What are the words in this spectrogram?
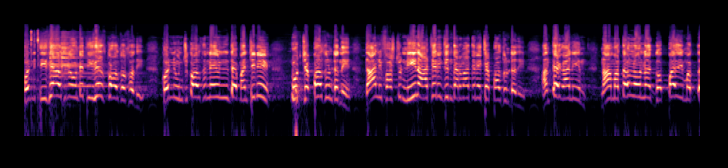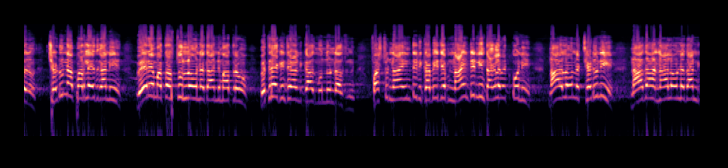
కొన్ని తీసేయాల్సినవి ఉంటే తీసేసుకోవాల్సి వస్తుంది. కొన్ని ఉంచుకోవాల్సినవి ఉంటే మంచిని నువ్వు చెప్పాల్సి ఉంటుంది. దాన్ని ఫస్ట్ నేను ఆచరించిన తర్వాతనే చెప్పాల్సి ఉంటుంది. అంతేగాని నా మతంలో ఉన్న గొప్పది మొత్తం చెడున్నా పర్లేదు కానీ వేరే మతస్థుల్లో ఉన్న దాన్ని మాత్రం వ్యతిరేకించడానికి కాదు ముందు ఉండాల్సింది ఫస్ట్ నా ఇంటిని కబీర్ చెప్పి నా ఇంటిని నేను తగలబెట్టుకొని నాలో ఉన్న చెడుని నాదా నాలో ఉన్న దాన్ని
